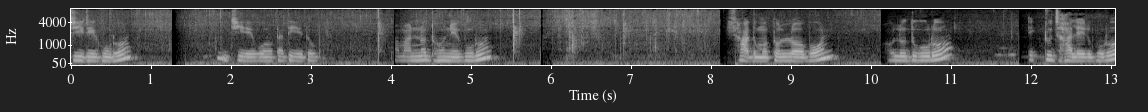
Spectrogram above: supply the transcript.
জিরে গুঁড়ো। জিরে গুঁড়োটা দিয়ে দেবো। সামান্য ধনে গুঁড়ো। স্বাদ মতো লবণ, হলুদ গুঁড়ো, একটু ঝালের গুঁড়ো।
